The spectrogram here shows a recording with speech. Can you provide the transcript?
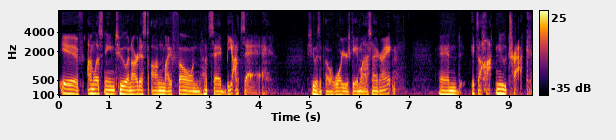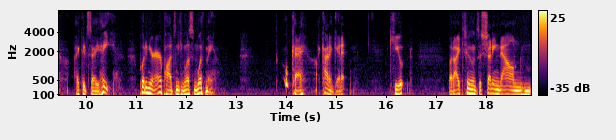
If I'm listening to an artist on my phone, let's say Beyonce, she was at the Warriors game last night, right? And it's a hot new track. I could say, hey, put in your AirPods and you can listen with me. Okay, I kind of get it. Cute. But iTunes is shutting down,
